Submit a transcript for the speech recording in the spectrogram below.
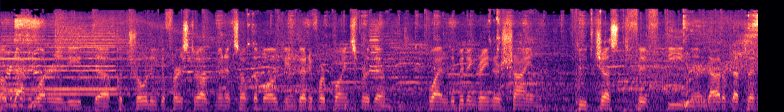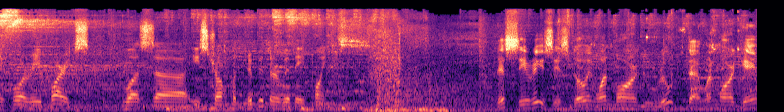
Oh, Blackwater Elite uh, controlling the first 12 minutes of the ball game, 24 points for them, while limiting Rain or Shine to just 15. And out of that 24, Ray Parks was uh, a strong contributor with 8 points. This series is going one more route, uh, one more game.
